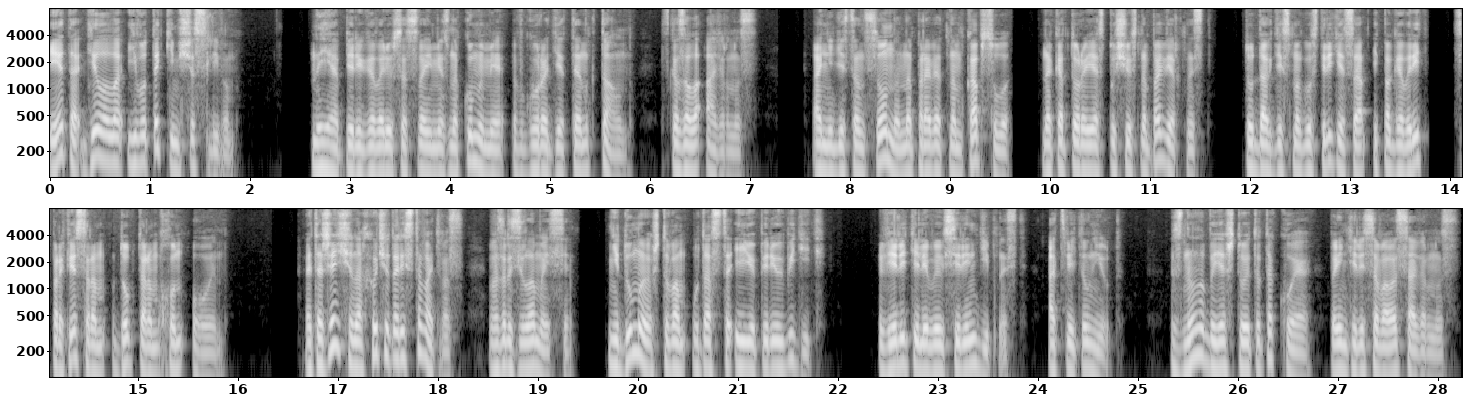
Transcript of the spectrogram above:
и это делало его таким счастливым. «Я переговорю со своими знакомыми в городе Тенктаун», — сказала Авернус. «Они дистанционно направят нам капсулу, на которой я спущусь на поверхность, туда, где смогу встретиться и поговорить с профессором доктором Хон Оуэн. «Эта женщина хочет арестовать вас», — возразила Месси. «Не думаю, что вам удастся ее переубедить». «Верите ли вы в серендипность?» — ответил Ньют. «Знала бы я, что это такое», — поинтересовалась Авернус.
